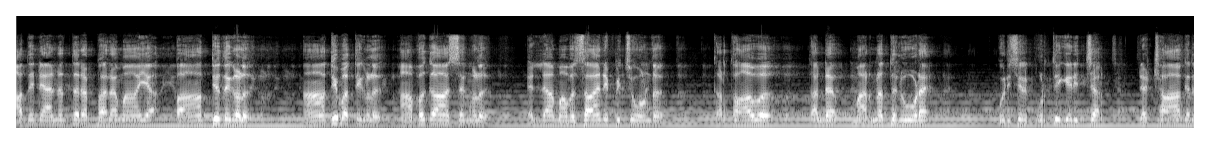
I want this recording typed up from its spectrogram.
അതിന്റെ അനന്തരഫലമായ ബാധ്യതകൾ ആധിപത്യങ്ങൾ അവകാശങ്ങൾ എല്ലാം അവസാനിപ്പിച്ചുകൊണ്ട് കർത്താവ് തന്റെ മരണത്തിലൂടെ കുരിശിൽ പൂർത്തീകരിച്ച രക്ഷാകര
